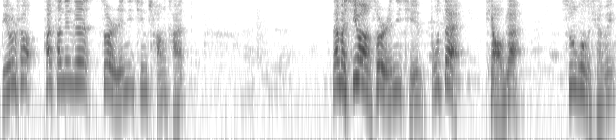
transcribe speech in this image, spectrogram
比如说他曾经跟索尔仁尼琴长谈，那么希望索尔仁尼琴不再。挑战苏共的权威。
